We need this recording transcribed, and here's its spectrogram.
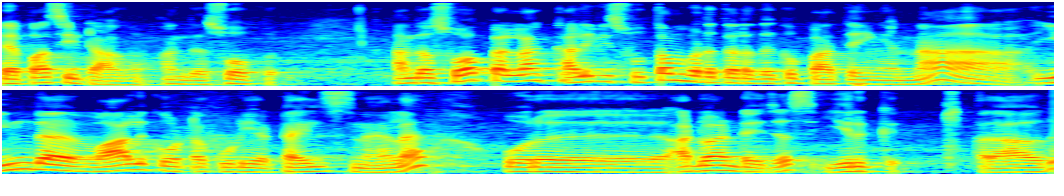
டெபாசிட் ஆகும் அந்த சோப்பு. அந்த சோப்பெல்லாம் கழுவி சுத்தம் படுத்துறதுக்கு பார்த்தீங்கன்னா இந்த வாலுக்கு ஒட்டக்கூடிய டைல்ஸ்னால ஒரு அட்வான்டேஜஸ் இருக்குது அதாவது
